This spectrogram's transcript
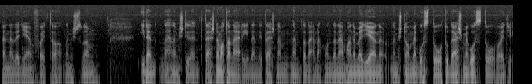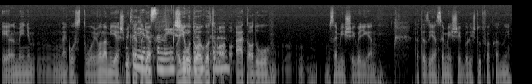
benned egy ilyen fajta, nem is tudom, ident, nem is identitás, nem a tanári identitás, nem, nem tanárnak mondanám, hanem egy ilyen, nem is tudom, megosztó, tudás megosztó, vagy élmény megosztó, vagy valami ilyesmi. Hát Tehát, hogy a, a jó dolgot a, átadó személyiség, vagy igen. Tehát ez ilyen személyiségből is tud fakadni.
